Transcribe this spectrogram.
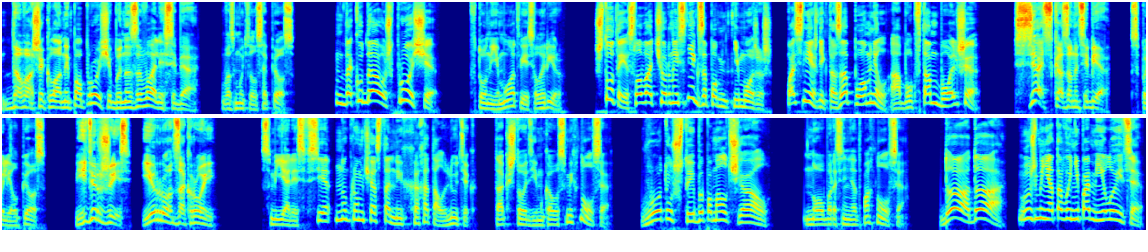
«Да ваши кланы попроще бы называли себя», — возмутился пес. «Да куда уж проще!» — в тон ему ответил Рир. «Что ты, слова черный снег запомнить не можешь? Подснежник-то запомнил, а букв там больше». «Сядь, сказано тебе!» — вспылил пес. И держись, и рот закрой!» Смеялись все, но громче остальных хохотал Лютик, так что Димка усмехнулся. «Вот уж ты бы помолчал!» Но оборотень отмахнулся. «Да, да, уж меня-то вы не помилуете,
